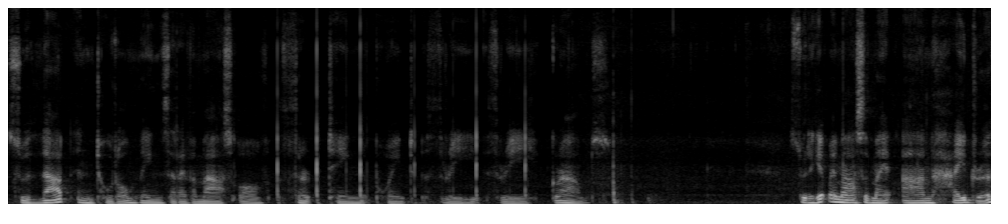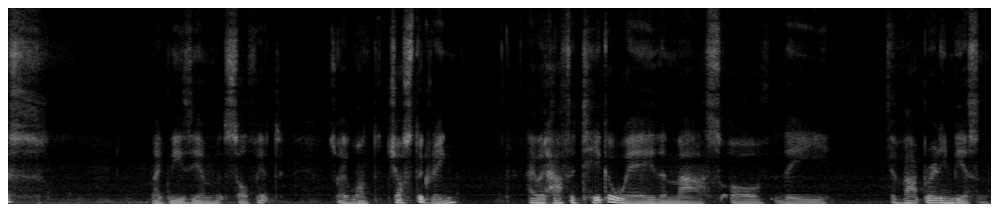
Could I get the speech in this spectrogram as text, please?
So that in total means that I have a mass of 13.33 grams. So to get my mass of my anhydrous magnesium sulfate, so I want just the green, I would have to take away the mass of the evaporating basin.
